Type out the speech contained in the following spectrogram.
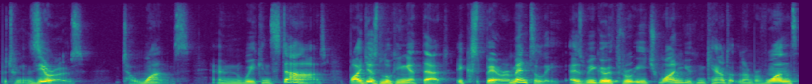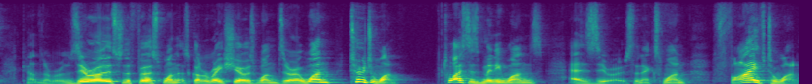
between zeros to ones? And we can start by just looking at that experimentally. As we go through each one, you can count up the number of ones, count the number of zeros. So the first one that's got a ratio is 1, 0, 1, 2 to 1. Twice as many ones as zeros. The next one, 5 to 1.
